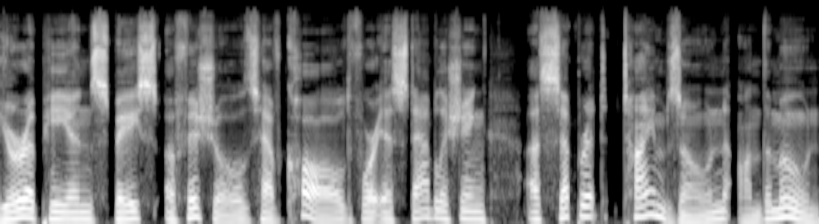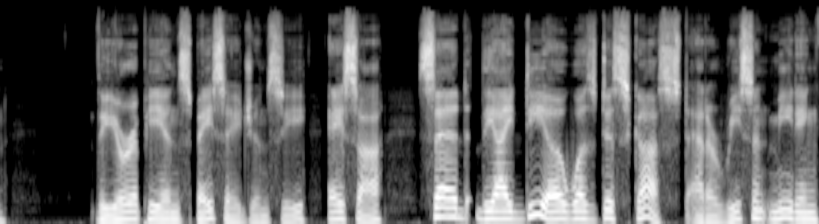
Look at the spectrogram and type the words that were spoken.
European space officials have called for establishing a separate time zone on the Moon. The European Space Agency, ESA, said the idea was discussed at a recent meeting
